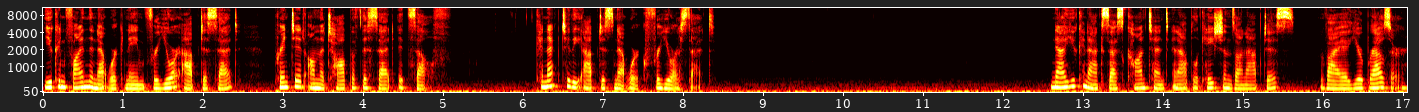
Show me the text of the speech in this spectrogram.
You can find the network name for your Aptus set printed on the top of the set itself. Connect to the Aptus network for your set. Now you can access content and applications on Aptus via your browser.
